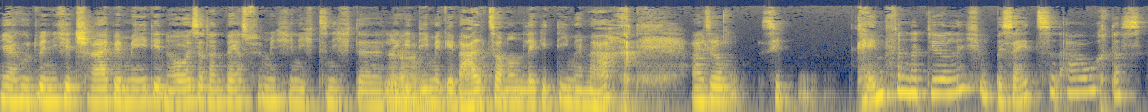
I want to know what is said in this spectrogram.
Ja gut, wenn ich jetzt schreibe Medienhäuser, dann wäre es für mich nicht, nicht äh, legitime ja. Gewalt, sondern legitime Macht. Also sie kämpfen natürlich und besetzen auch das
